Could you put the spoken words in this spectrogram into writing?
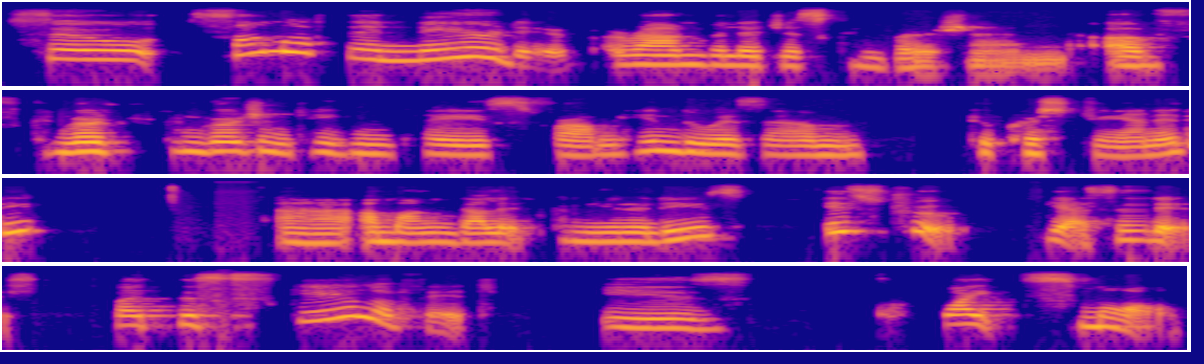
So, some of the narrative around religious conversion, of conver- conversion taking place from Hinduism to Christianity uh, among Dalit communities, is true. Yes, it is. But the scale of it is quite small,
